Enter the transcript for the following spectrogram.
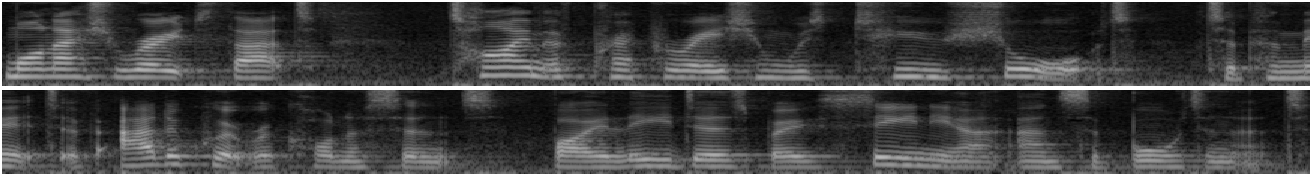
Monash wrote that time of preparation was too short to permit of adequate reconnaissance by leaders both senior and subordinate.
